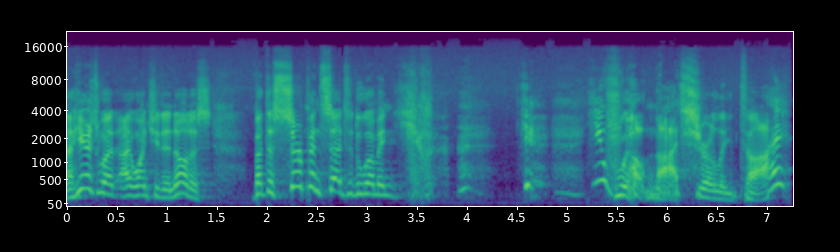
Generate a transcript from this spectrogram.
Now, here's what I want you to notice. But the serpent said to the woman, you will not surely die.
